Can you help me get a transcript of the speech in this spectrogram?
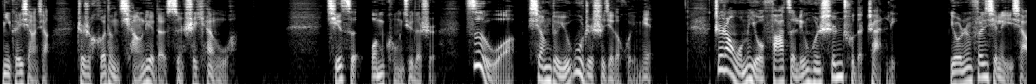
你可以想象，这是何等强烈的损失厌恶啊！其次，我们恐惧的是自我相对于物质世界的毁灭，这让我们有发自灵魂深处的战栗。有人分析了一下，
